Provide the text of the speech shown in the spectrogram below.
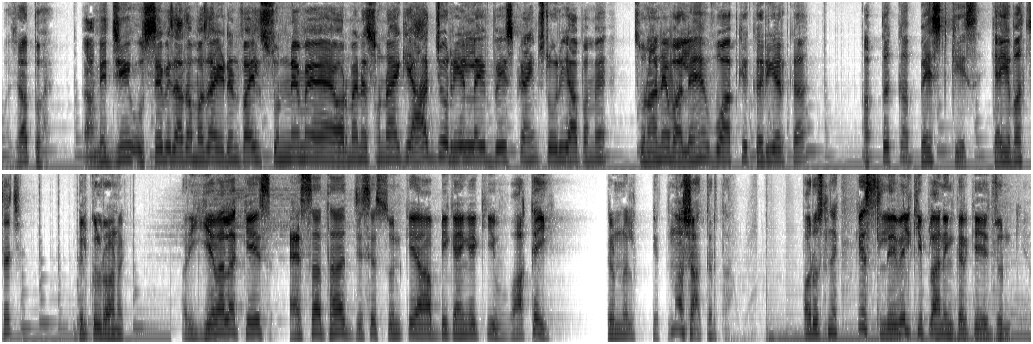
मज़ा तो है। अमित जी उससे भी ज़्यादा मज़ा हिडन फ़ाइल सुनने में है और मैंने सुना है कि आज जो real life based crime story आप हमें सुनाने वाले हैं वो आपके करियर का अब तक का बेस्ट केस है। क्या ये बात सच? बिल्कुल रौनक। और ये वाला केस ऐसा था जिसे सुन के आप भी कहेंगे कि वाकई क्रिमिनल कितना शातिर था और उसने किस लेवल की प्लानिंग करके ये जुर्म किया।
